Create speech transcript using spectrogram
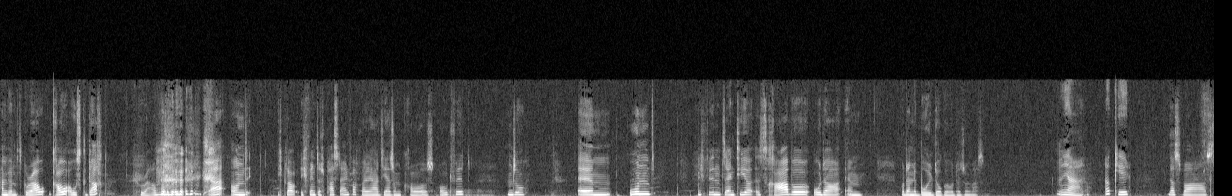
haben wir uns grau, grau ausgedacht. Grau. ja, und ich glaube, ich finde, das passt einfach, weil er hat ja so ein graues Outfit und so. Ähm, und ich finde, sein Tier ist Rabe oder, ähm, oder eine Bulldogge oder sowas. Ja, okay. Das war's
